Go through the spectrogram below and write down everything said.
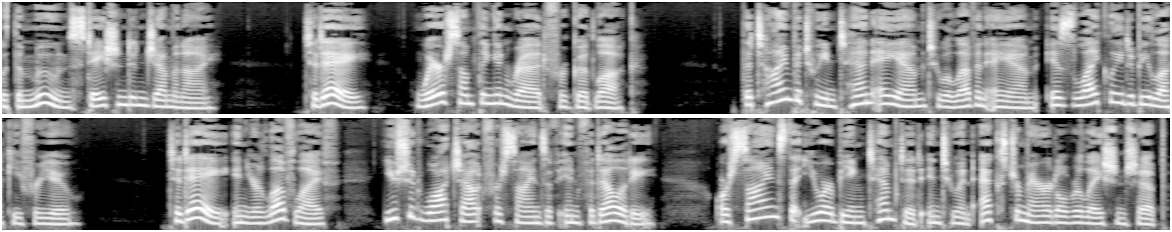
with the moon stationed in Gemini. Today, wear something in red for good luck. The time between 10 a.m. to 11 a.m. is likely to be lucky for you. Today, in your love life, you should watch out for signs of infidelity or signs that you are being tempted into an extramarital relationship.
